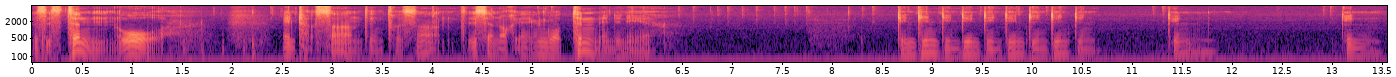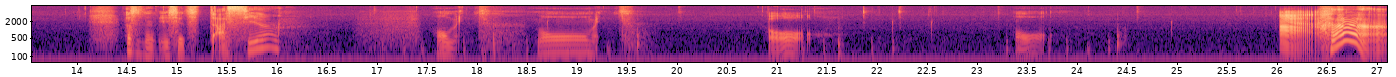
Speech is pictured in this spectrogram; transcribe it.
Es ist 10. Oh. Interessant, interessant. Ist ja noch irgendwo 10 in der Nähe. Din, din, din, din, din, din, din, din, din, din, din. Was ist denn? Ist jetzt das hier? Moment. Moment. Oh. Oh. Aha.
